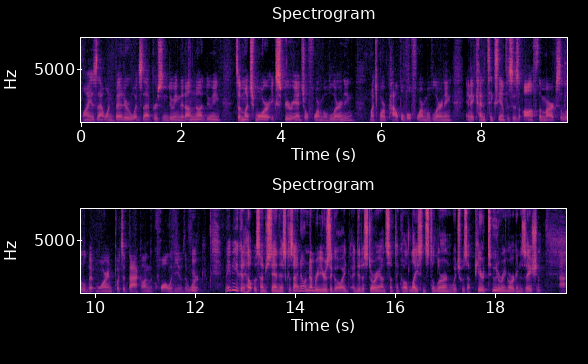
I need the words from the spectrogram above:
Why is that one better? What's that person doing that I'm not doing? It's a much more experiential form of learning, much more palpable form of learning, and it kind of takes the emphasis off the marks a little bit more and puts it back on the quality of the hmm. work. Hmm. Maybe you could help us understand this, because I know a number of years ago I, I, did a story on something called License to Learn, which was a peer tutoring organization. Ah,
